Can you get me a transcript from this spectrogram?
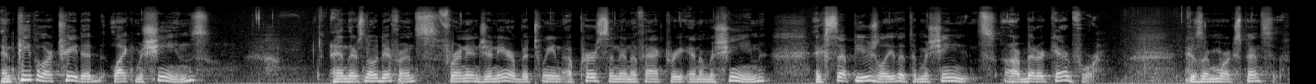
and people are treated like machines And there's no difference for an engineer between a person in a factory and a machine, except usually that the machines are better cared for because they're more expensive.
